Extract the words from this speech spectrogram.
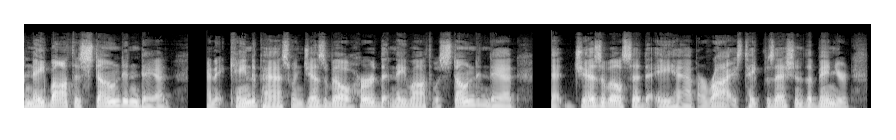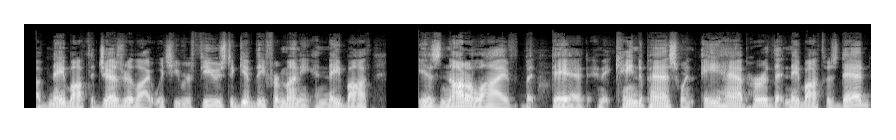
Naboth is stoned and dead. And it came to pass when Jezebel heard that Naboth was stoned and dead, that Jezebel said to Ahab, Arise, take possession of the vineyard of Naboth the Jezreelite, which he refused to give thee for money. And Naboth is not alive, but dead. And it came to pass when Ahab heard that Naboth was dead,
